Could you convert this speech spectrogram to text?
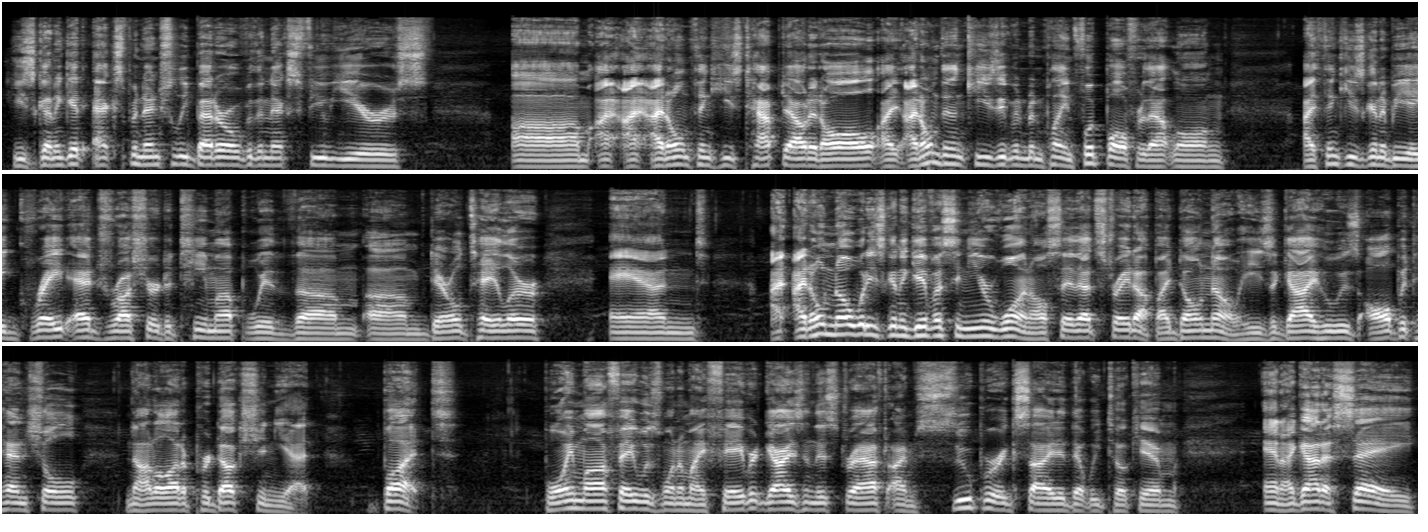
He's going to get exponentially better over the next few years. Um, I, I, don't think he's tapped out at all. I, I don't think he's even been playing football for that long. I think he's going to be a great edge rusher to team up with um, um, Darrell Taylor. And I, I don't know what he's going to give us in year one. I'll say that straight up. I don't know. He's a guy who is all potential, not a lot of production yet. But Boye Mafe was one of my favorite guys in this draft. I'm super excited that we took him. And I got to say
